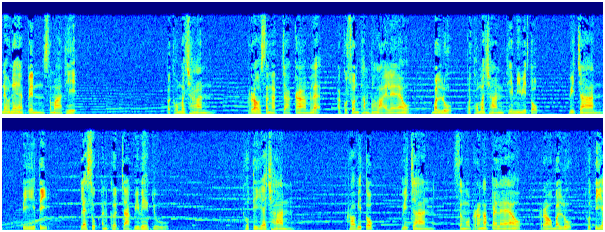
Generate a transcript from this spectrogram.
แน่วแน่เป็นสมาธิ ปฐมฌานเราสงัดจากกามและอกุศลธรรมทั้งหลายแล้ว บรรลุปฐมฌานที่มีวิตก วิจารปีติ และสุขอันเกิดจากวิเวกอยู่ ทุติยฌานเพราะวิตก วิจารสงบระงับไปแล้ว เราบรรลุทุติย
